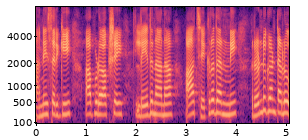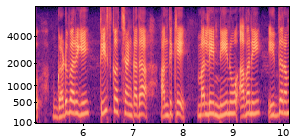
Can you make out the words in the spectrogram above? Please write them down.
అనేసరికి అప్పుడు అక్షయ్ లేదు నాన్న ఆ చక్రధర్ని రెండు గంటలు గడువరిగి తీసుకొచ్చాం కదా. అందుకే మళ్ళీ నేను అవని ఇద్దరం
